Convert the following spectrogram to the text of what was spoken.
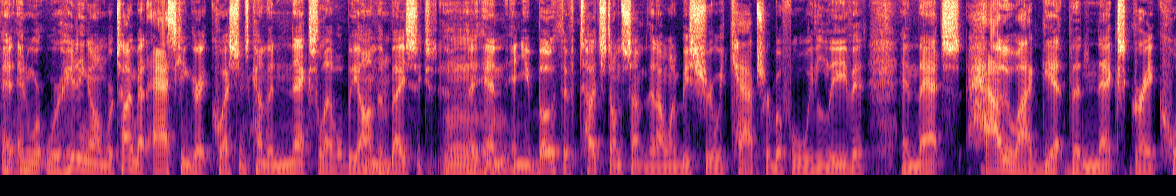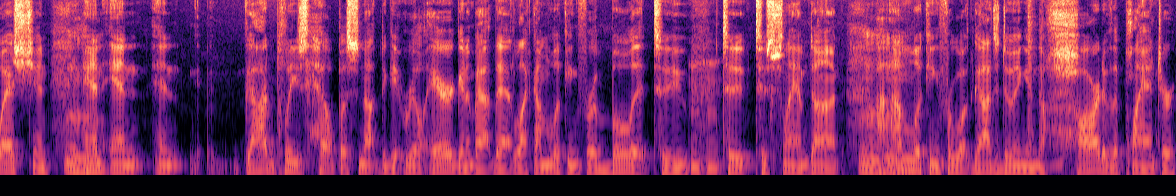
And, and we're, we're hitting on, we're talking about asking great questions, kind of the next level beyond the mm-hmm. basics. Uh, mm-hmm. And, and you both have touched on something that I want to be sure we capture before we leave it. And that's how do I get the next great question? Mm-hmm. And, and, and God, please help us not to get real arrogant about that. Like I'm looking for a bullet to, to, to slam dunk. I, I'm looking for what God's doing in the heart of the planter.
